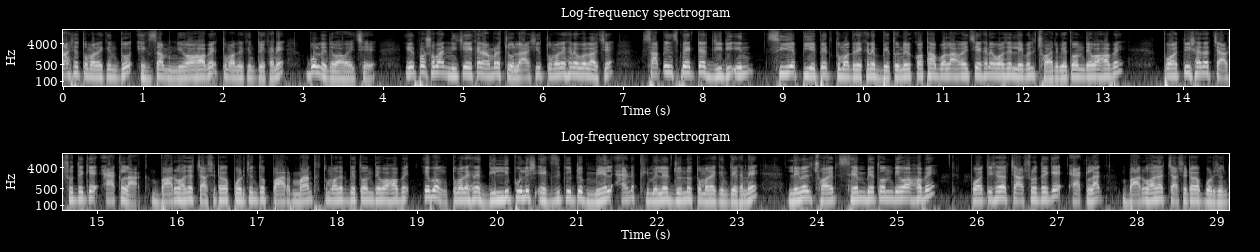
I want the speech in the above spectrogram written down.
মাসে তোমাদের কিন্তু এক্সাম নেওয়া হবে। তোমাদের কিন্তু এখানে বলে দেওয়া হয়েছে। এরপর সবার নিচে এখানে আমরা চলে আসি। তোমাদের এখানে বলা আছে, sub inspector GD in CAPF এর তোমাদের এখানে বেতনের কথা বলা হয়েছে। এখানে বলা লেভেল ছয়ের বেতন দেওয়া হবে। পঁয়ত্রিশ হাজার চারশো থেকে এক লাখ বারো হাজার চারশো টাকা পর্যন্ত পার মান্থ তোমাদের বেতন দেওয়া হবে এবং তোমাদের এখানে Delhi police executive male and ফিমেলের জন্য তোমাদের কিন্তু এখানে লেভেল ছয়ের সেম বেতন দেওয়া হবে। পঁয়ত্রিশ হাজার চারশো থেকে এক লাখ বারো হাজার চারশো টাকা পর্যন্ত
